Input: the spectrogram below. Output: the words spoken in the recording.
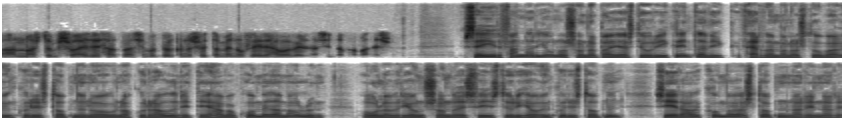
annast um svæði þarna sem að björgunarsveita menn og fleiri hafa verið að synda fram að þessu segir Fannar Jónasson að bæjastjóri í Grindavík. Ferðamálastofa, Ungveristofnun og nokkur ráðuniti hafa komið að málum. Ólafur Jónsson, sviðstjóri hjá Ungveristofnun, segir aðkoma stofnunarinnar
